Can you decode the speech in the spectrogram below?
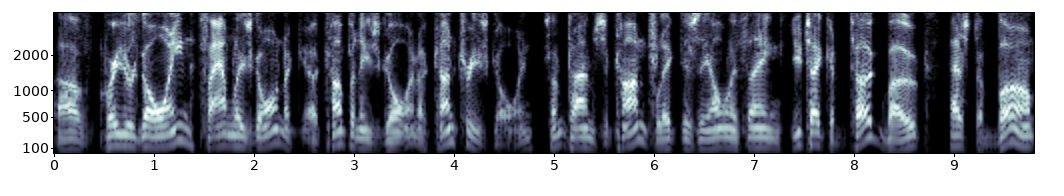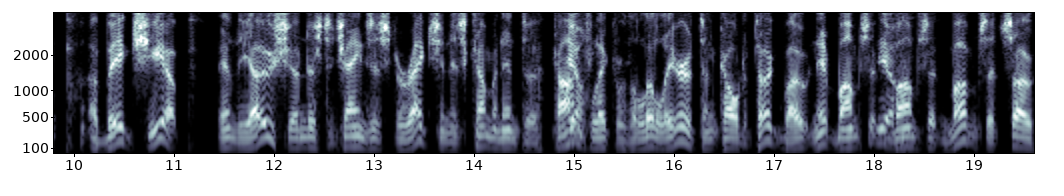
of where you're going, family's going, a, a, company's going, a country's going. Sometimes the conflict is the only thing. You take a tugboat has to bump a big ship in the ocean just to change its direction is coming into conflict yeah. with a little irritant called a tugboat and it bumps it yeah. and bumps it and bumps it. So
